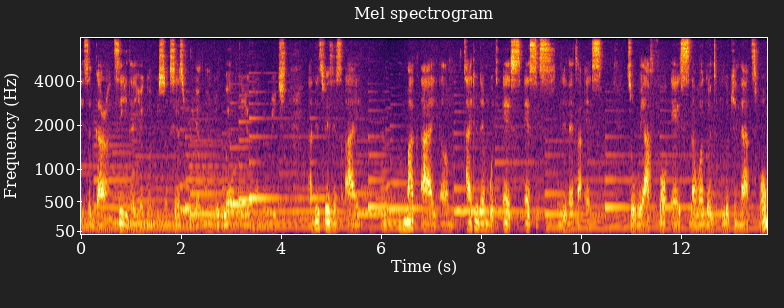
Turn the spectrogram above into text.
it's a guarantee that you're going to be successful, you're going to be wealthy, you're going to be rich. And these phases, I mark, I um, title them with S, S's, the letter S. So we have four S that we're going to be looking at for.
